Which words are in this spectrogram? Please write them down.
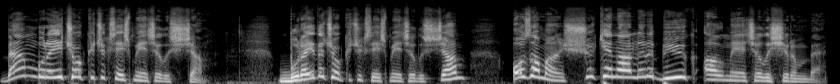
ben burayı çok küçük seçmeye çalışacağım. Burayı da çok küçük seçmeye çalışacağım. O zaman şu kenarları büyük almaya çalışırım ben.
